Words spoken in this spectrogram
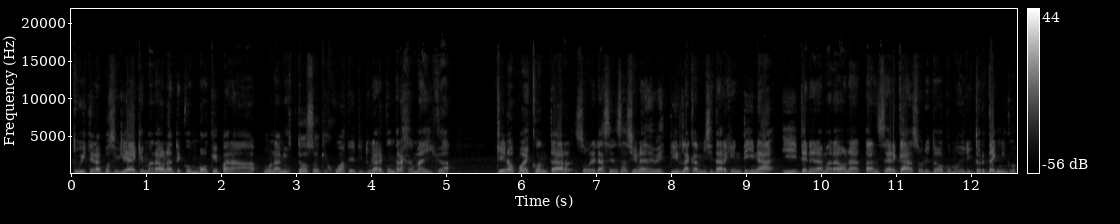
tuviste la posibilidad de que Maradona te convoque para un amistoso que jugaste titular contra Jamaica. ¿Qué nos podés contar sobre las sensaciones de vestir la camiseta argentina y tener a Maradona tan cerca, sobre todo como director técnico?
